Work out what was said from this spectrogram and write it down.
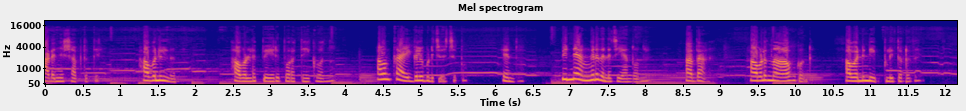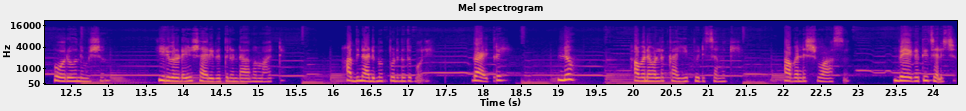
അടഞ്ഞ ശബ്ദത്തിൽ അവനിൽ നിന്ന് അവളുടെ പേര് പുറത്തേക്ക് വന്നു. അവൻ കൈകൾ പിടിച്ചു വെച്ചപ്പോ എന്തോ? പിന്നെ അങ്ങനെ തന്നെ ചെയ്യാൻ തോന്നി അതാണ് അവൾ നാവ് കൊണ്ട് അവന്റെ നിപ്പിളി തൊട്ടത്. ഓരോ നിമിഷം ഇരുവരുടെയും ശരീരത്തിലുണ്ടാകുന്ന മാറ്റം അതിനടിമപ്പെടുന്നത് പോലെ. ഗായത്രി നോ. അവൻ അവളുടെ കൈയെ പിടിച്ചമക്കി അവന്റെ ശ്വാസം വേഗത്തിൽ ചലിച്ചു.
